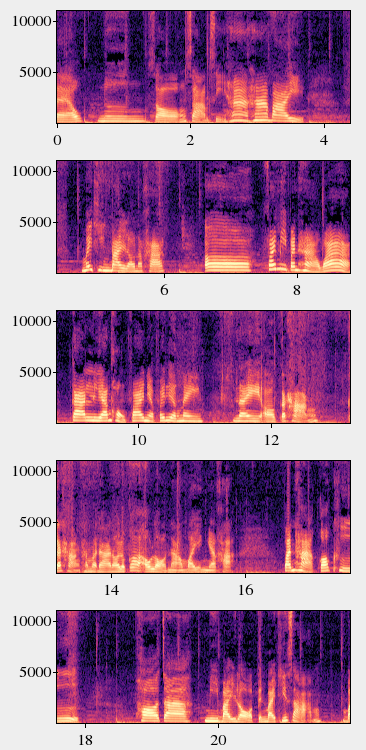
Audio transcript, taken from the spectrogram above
แล้วหนึ่งสองสามสี่ห้าห้าใบ ไม่ทิ้งใบแล้วนะคะ เออฝ้ายมีปัญหาว่าการเลี้ยงของฝ้ายเนี่ยฝ้ายเลี้ยงในในออกระถาง กระถางธรรมดาเนาะแล้วก็เอาหล่อน้ำไว้อย่างเงี้ยค่ะ ปัญหาก็คือ พอจะมีใบหลอดเป็นใบที่สามใบ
